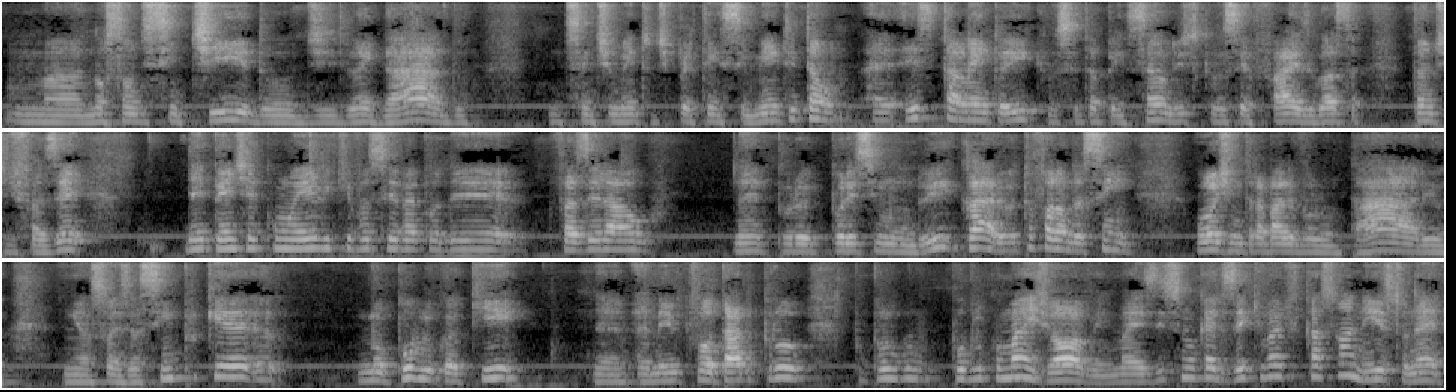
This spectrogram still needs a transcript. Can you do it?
uma noção de sentido, de legado um sentimento de pertencimento. Então, é, esse talento aí que você está pensando, isso que você faz, gosta tanto de fazer, de repente é com ele que você vai poder fazer algo né, por, por esse mundo. E, claro, eu estou falando assim, hoje em trabalho voluntário, em ações assim, porque meu público aqui né, é meio que voltado para o público mais jovem, mas isso não quer dizer que vai ficar só nisso, né?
